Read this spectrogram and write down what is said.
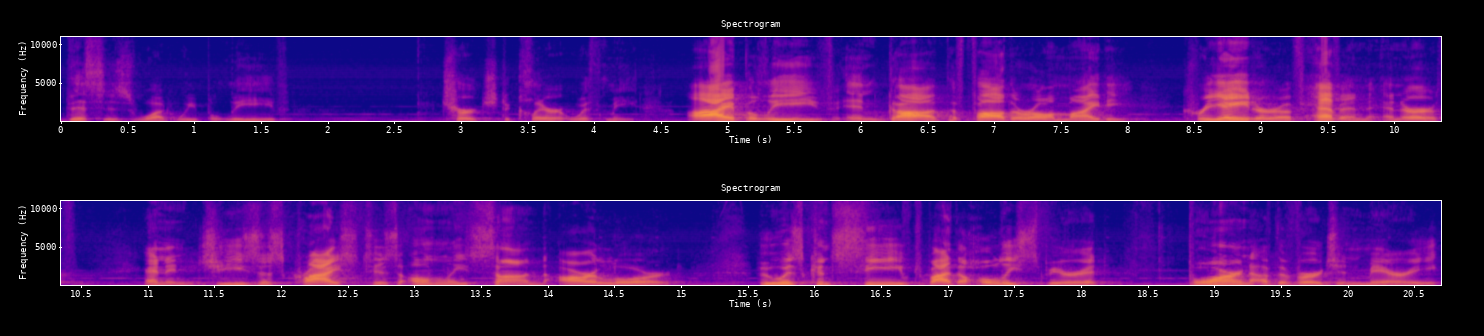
This is what we believe church, declare it with me. I believe in God the Father Almighty, creator of heaven and earth, and in Jesus Christ, his only Son, our Lord, who was conceived by the Holy Spirit, born of the Virgin Mary,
